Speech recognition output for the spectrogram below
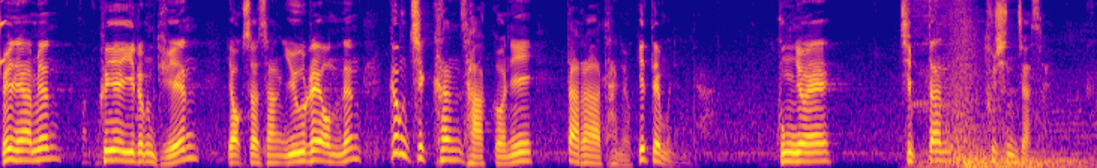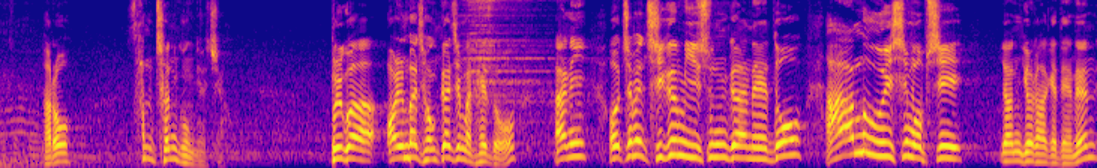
왜냐하면 그의 이름 뒤엔 역사상 유례 없는 끔찍한 사건이 따라다녔기 때문입니다. 궁녀의 집단 투신 자살, 바로 삼천궁녀죠. 불과 얼마 전까지만 해도 아니 어쩌면 지금 이 순간에도 아무 의심 없이 연결하게 되는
